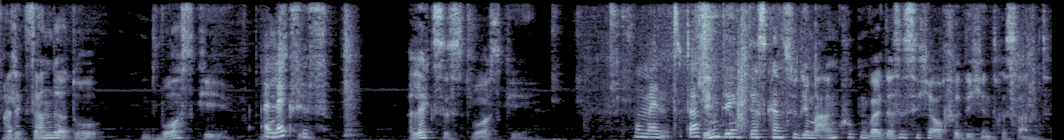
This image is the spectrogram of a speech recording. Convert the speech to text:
Alexander Dro Dworsky. Dworsky. Alexis. Alexis Dworsky. Moment, das. Den, den, das kannst du dir mal angucken, weil das ist sicher auch für dich interessant.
